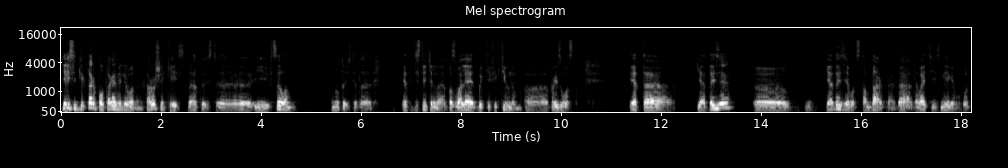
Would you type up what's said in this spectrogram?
10 гектар, полтора миллиона. Хороший кейс, да, то есть э, и в целом, ну, то есть это это действительно позволяет быть эффективным э, производством. Это геодезия. Э, геодезия вот стандартная, да, давайте измерим вот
